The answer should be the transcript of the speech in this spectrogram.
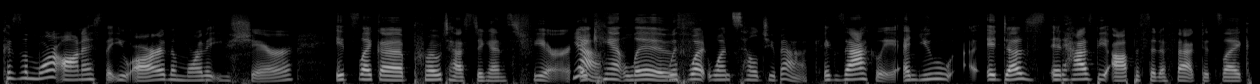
because the more honest that you are, the more that you share. It's like a protest against fear. Yeah. It can't live With what once held you back. Exactly. And you it does it has the opposite effect. It's like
